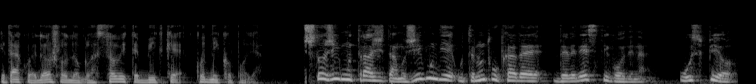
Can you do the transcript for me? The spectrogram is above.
I tako je došlo do glasovite bitke kod Nikopolja. Što Žigmund traži tamo? Žigmund je u trenutku kada je 90. godina uspio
